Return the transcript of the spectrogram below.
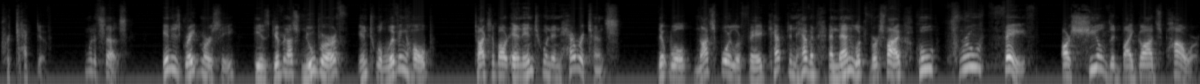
protective. What it says, in his great mercy, he has given us new birth into a living hope talks about and into an inheritance that will not spoil or fade, kept in heaven. And then look, verse 5 who through faith are shielded by God's power.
